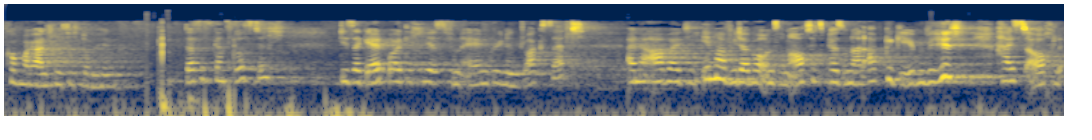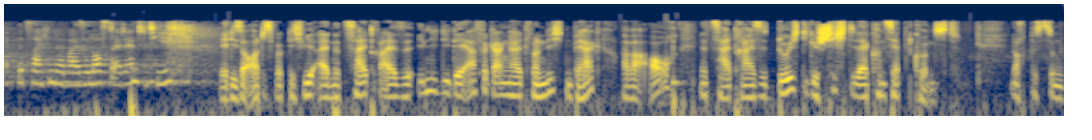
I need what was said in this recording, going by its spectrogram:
Kommt man gar nicht richtig dumm hin. Das ist ganz lustig. Dieser Geldbeutel hier ist von Alan Green and Drugset. Eine Arbeit, die immer wieder bei unserem Aufsichtspersonal abgegeben wird, heißt auch bezeichnenderweise Lost Identity. Ja, dieser Ort ist wirklich wie eine Zeitreise in die DDR-Vergangenheit von Lichtenberg, aber auch eine Zeitreise durch die Geschichte der Konzeptkunst. Noch bis zum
